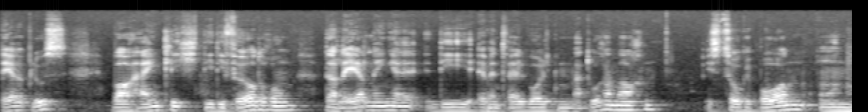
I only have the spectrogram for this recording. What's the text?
Lehre Plus war eigentlich die, die Förderung der Lehrlinge, die eventuell wollten Matura machen, ist so geboren und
